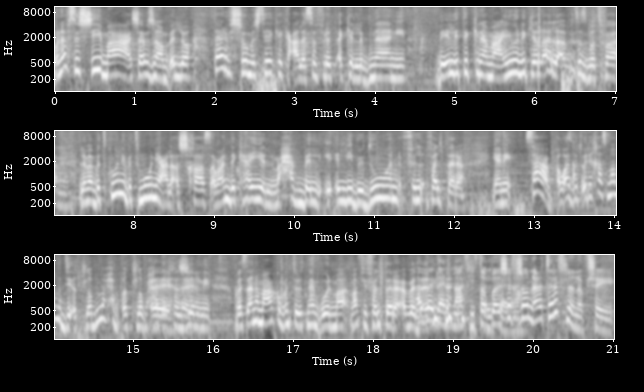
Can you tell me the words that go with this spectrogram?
ونفس الشيء مع شيف جان بقول له بتعرف شو مشتاقك على سفرة أكل لبناني؟ بيقول لي تكرم عيونك. يلا هلأ بتزبط. فلما بتكوني بتموني على أشخاص أو عندك هي المحبة اللي بدون فل- فلترة يعني صعب. أوقات بتقولي خلص ما بدي أطلب ما بحب أطلب حدا إيه، يخجلني. بس أنا معكم أنتم الاثنين بقول ما, ما في فلترة ابدا. ابدا ما في طب فلترة. شيف جان اعترف لنا بشيء.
